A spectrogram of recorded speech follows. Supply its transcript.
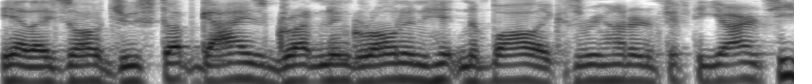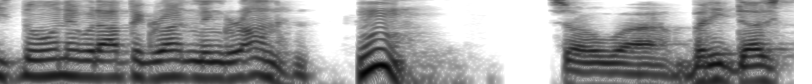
Yeah, these all juiced up guys grunting and groaning, hitting the ball like 350 yards. He's doing it without the grunting and groaning. Hmm. So, uh, but he does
